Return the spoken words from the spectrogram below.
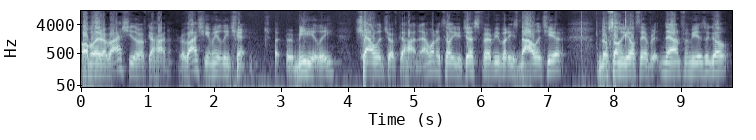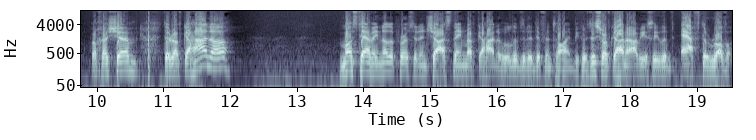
Amoy Rav Ashi, Rav Kahana. Rav Ashi immediately, cha- immediately challenged Rav Kahana. I want to tell you just for everybody's knowledge here, know something else have written down from years ago, Hashem, that Rav Kahana must have another person in Shas named Rav Kahana who lived at a different time because this Rav Kahana obviously lived after Rava.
